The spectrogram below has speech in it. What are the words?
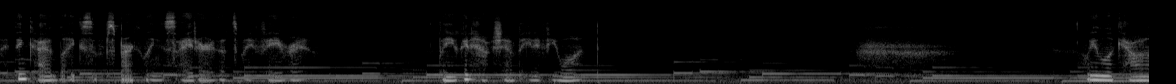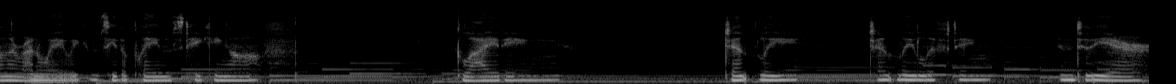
I think I would like some sparkling cider. That's my favorite. But you can have champagne if you want. we look out on the runway, we can see the planes taking off, gliding, gently, gently lifting into the air,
